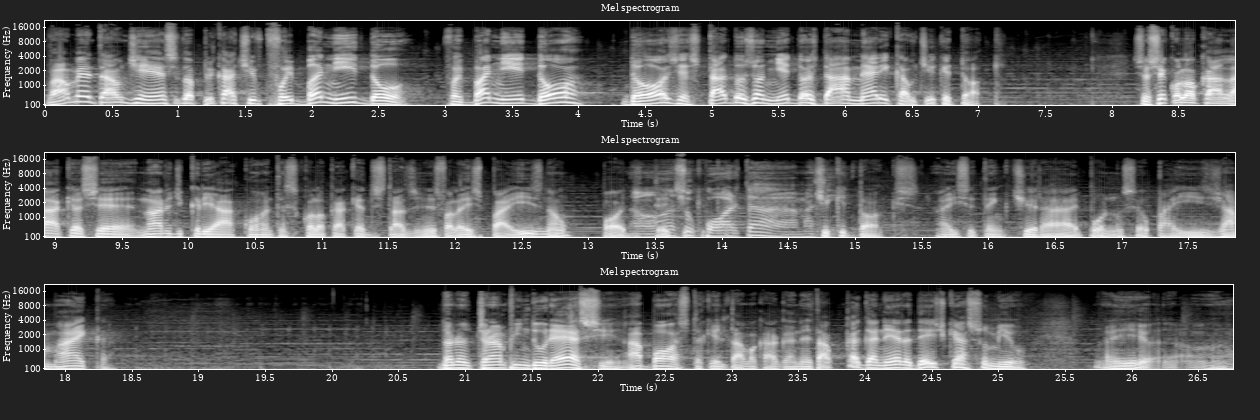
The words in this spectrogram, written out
Vai aumentar a audiência do aplicativo que foi banido. Foi banido dos Estados Unidos da América, o TikTok. Se você colocar lá que você, na hora de criar a conta, se colocar que é dos Estados Unidos, falar esse país não pode Não, ter não suporta, mas. TikToks. Aí você tem que tirar e pôr no seu país, Jamaica. Donald Trump endurece a bosta que ele tava cagando. Ele tava com caganeira desde que assumiu. Aí ó,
